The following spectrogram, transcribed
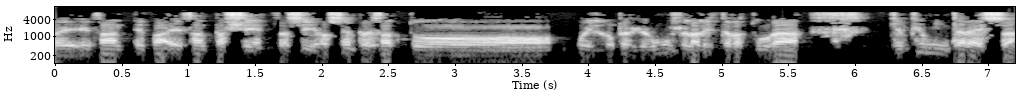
e, e, e, fantascienza, sì, ho sempre fatto quello perché comunque è la letteratura che più mi interessa,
